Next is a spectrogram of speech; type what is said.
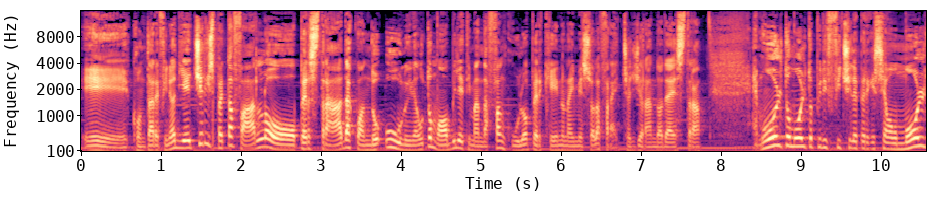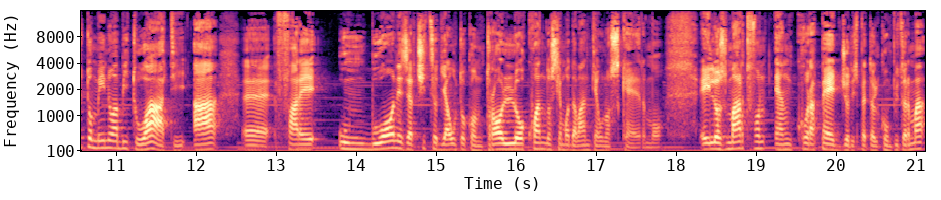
e contare fino a 10 rispetto a farlo per strada quando uno in automobile ti manda a fanculo perché non hai messo la freccia girando a destra. È molto molto più difficile perché siamo molto meno abituati a eh, fare un buon esercizio di autocontrollo quando siamo davanti a uno schermo e lo smartphone è ancora peggio rispetto al computer, ma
